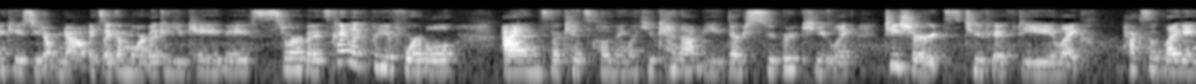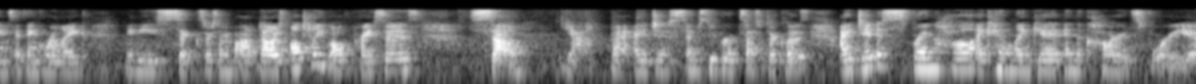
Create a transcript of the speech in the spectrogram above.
in case you don't know, it's like a more of like a UK based store, but it's kind of like pretty affordable and their kids clothing, like you cannot beat, they're super cute, like t-shirts, 250 like packs of leggings, I think were like maybe six or seven dollars. I'll tell you all the prices. So yeah, but I just am super obsessed with their clothes. I did a spring haul. I can link it in the cards for you.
